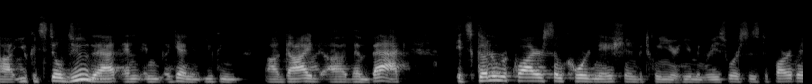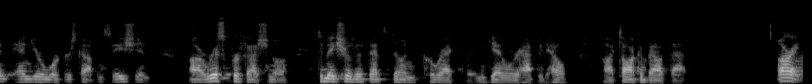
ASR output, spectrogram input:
Uh, you could still do that, and, and again, you can uh, guide uh, them back. It's going to require some coordination between your human resources department and your workers' compensation uh, risk professional to make sure that that's done correctly. And again, we're happy to help uh, talk about that. All right,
